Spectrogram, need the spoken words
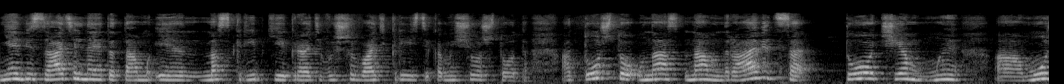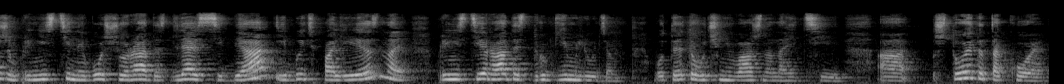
не обязательно это там и на скрипке играть, вышивать крестиком, еще что-то. А то, что у нас, нам нравится, то, чем мы а, можем принести наибольшую радость для себя и быть полезной, принести радость другим людям. Вот это очень важно найти. А, что это такое?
